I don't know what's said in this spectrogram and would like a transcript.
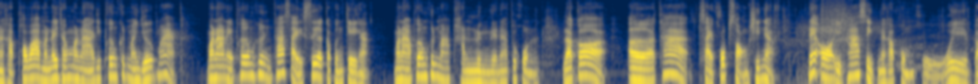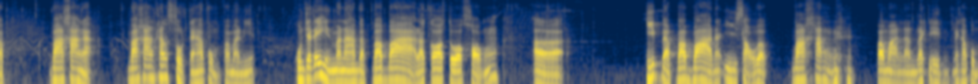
นะครับเพราะว่ามันได้ทั้งมานาที่เพิ่มขึ้นมาเยอะมาก มานาเนี่ยเพิ่มขึ้นถ้าใส่เสื้อกับกางเกงอะมานาเพิ่มขึ้นมาพันหนึ่งเลยนะครับทุกคน แล้วก็เอ่อถ้าใส่ครบ 2 ชิ้นเนี่ยได้ออีก 50 นะครับผมโหยแบบบ้าข้างอะบ้าข้างขั้นสุดนะครับผมประมาณนี้ คุณจะได้เห็นมานาแบบบ้าๆแล้วก็ตัวของเอ่อฮิปแบบบ้าๆนะอีเสาแบบบ้าคลั่งประมาณนั้นละเองนะครับผม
